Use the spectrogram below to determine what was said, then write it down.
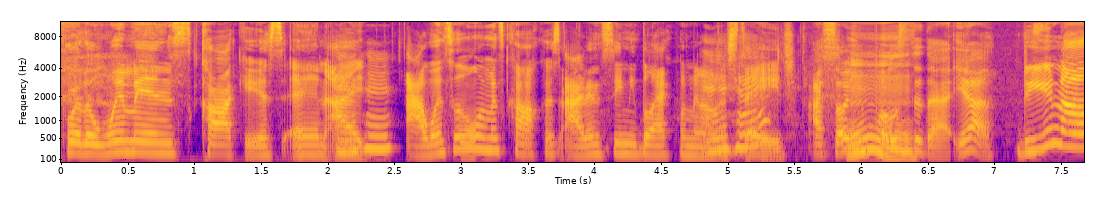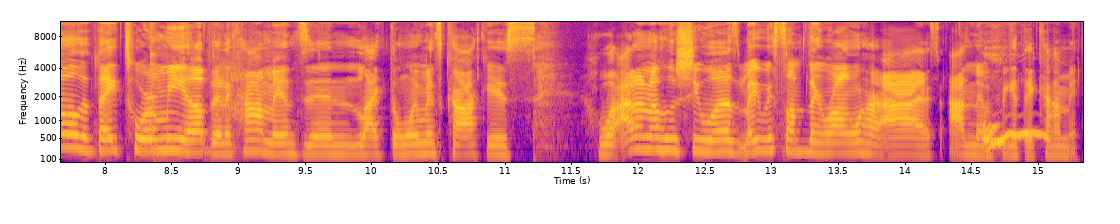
for the women's caucus, and I I went to the women's caucus. I didn't see any black women on the stage. I saw you mm. posted that. Yeah. Do you know that they tore me up in the comments in like the women's caucus? Well, I don't know who she was. Maybe something wrong with her eyes. I'll never forget that comment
